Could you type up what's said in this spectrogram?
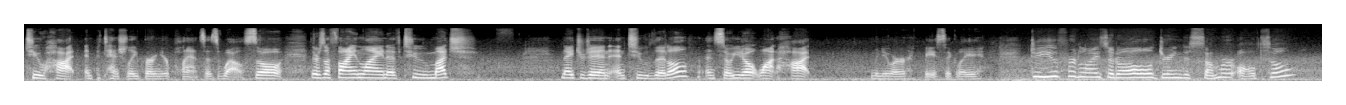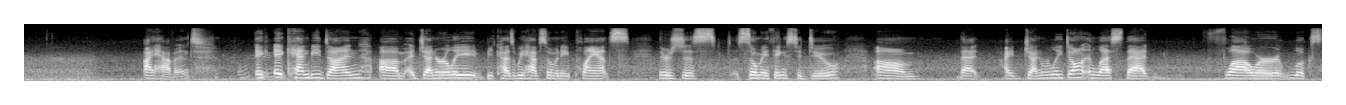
too hot and potentially burn your plants as well. So there's a fine line of too much nitrogen and too little, and so you don't want hot manure basically. Do you fertilize at all during the summer also? I haven't. Okay. It, it, can be done. Um, generally, because we have so many plants, there's just so many things to do um, that I generally don't unless that flower looks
